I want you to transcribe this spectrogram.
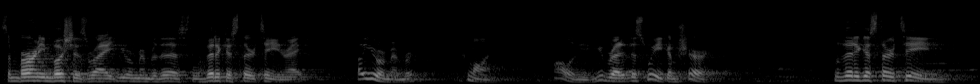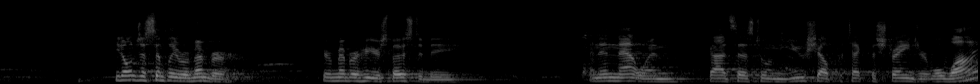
some burning bushes, right? You remember this. Leviticus 13, right? Oh, you remember. Come on. All of you. You've read it this week, I'm sure. Leviticus 13. You don't just simply remember, you remember who you're supposed to be. And in that one, God says to him, You shall protect the stranger. Well, why?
